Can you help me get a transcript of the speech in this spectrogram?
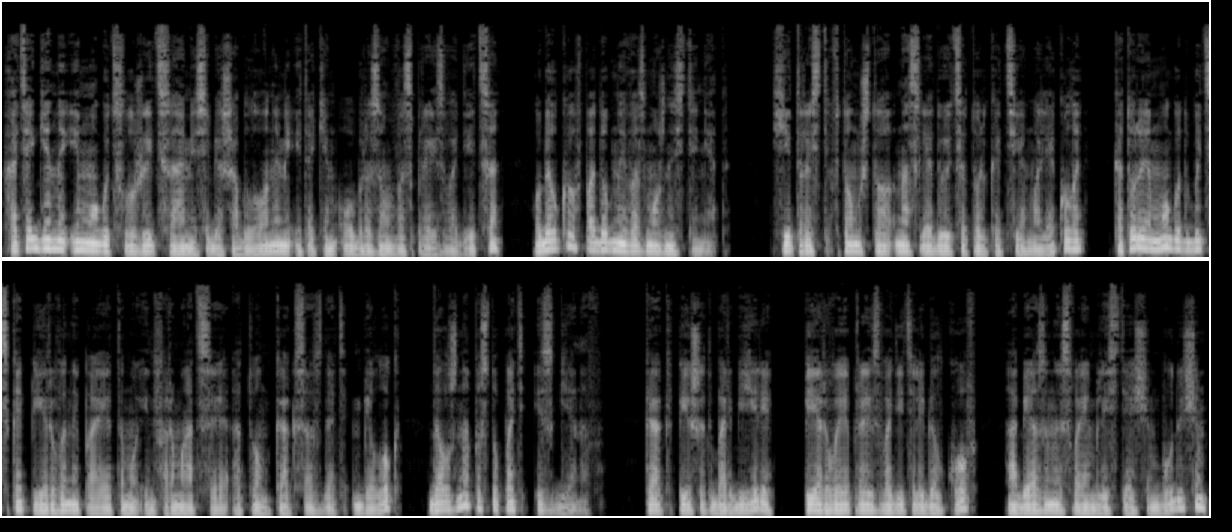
Хотя гены и могут служить сами себе шаблонами и таким образом воспроизводиться, у белков подобной возможности нет. Хитрость в том, что наследуются только те молекулы, которые могут быть скопированы, поэтому информация о том, как создать белок, должна поступать из генов. Как пишет Барбьери, первые производители белков обязаны своим блестящим будущим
